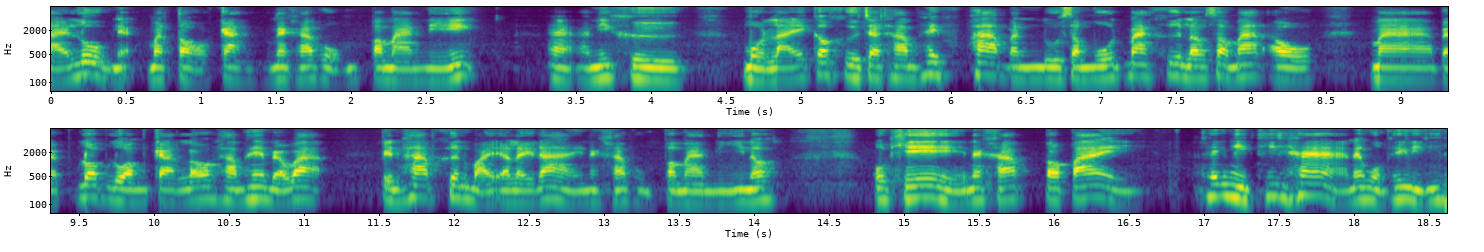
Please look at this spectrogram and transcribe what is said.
ลาย ๆ รูปเนี่ยมาต่อกันนะครับผมประมาณนี้อ่าอันนี้คือโหมดไลท์ก็คือจะทำให้ภาพมันดูสมูทมากขึ้นแล้วสามารถเอามาแบบรวบรวมกัน แล้วทำให้แบบว่าเป็นภาพเคลื่อนไหวอะไรได้นะครับ ผมประมาณนี้เนาะโอเคนะครับ ต่อไปเทคนิคที่5นะผมเทคนิคที่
